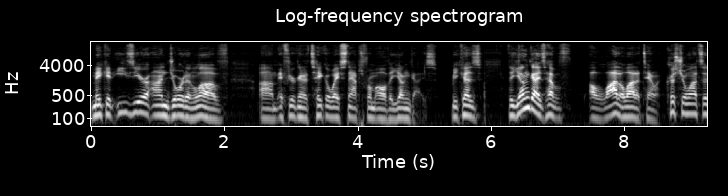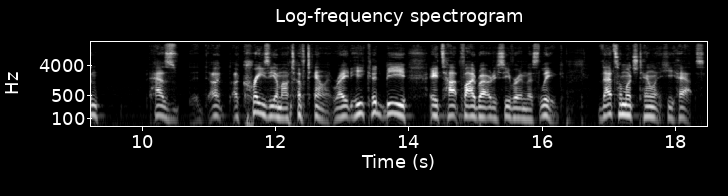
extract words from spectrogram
make it easier on Jordan Love um, if you're going to take away snaps from all the young guys because the young guys have a lot, a lot of talent. Christian Watson has a, a, crazy amount of talent, right? He could be a top five wide receiver in this league. That's how much talent he has.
